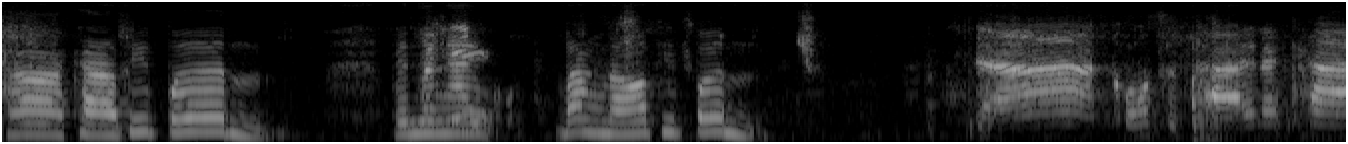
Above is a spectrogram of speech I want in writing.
ค่ะค่ะพี่เปิ้ลเป็นยังไงบ้างเนาะพี่เปิ้ลจ้าโค้งสุดท้ายนะคะ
